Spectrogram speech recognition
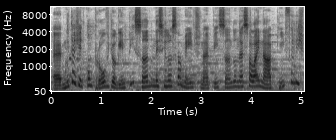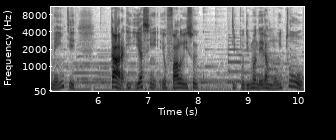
é, muita gente comprou o videogame pensando nesses lançamentos, né? Pensando nessa lineup. Infelizmente, cara, e, e assim, eu falo isso tipo de maneira muito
